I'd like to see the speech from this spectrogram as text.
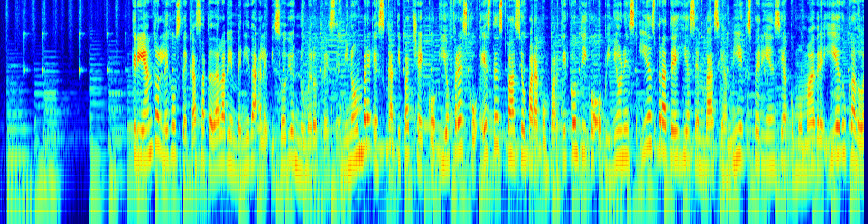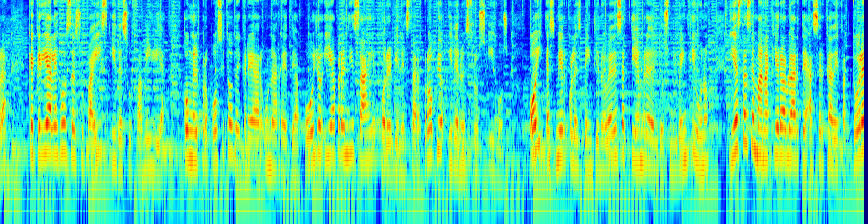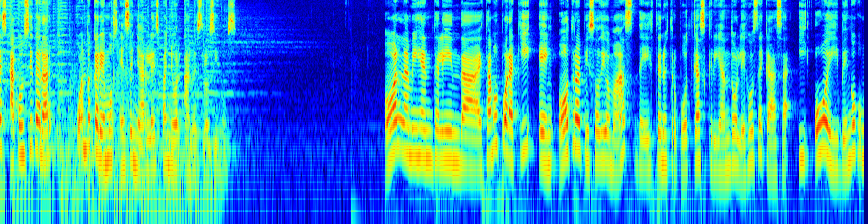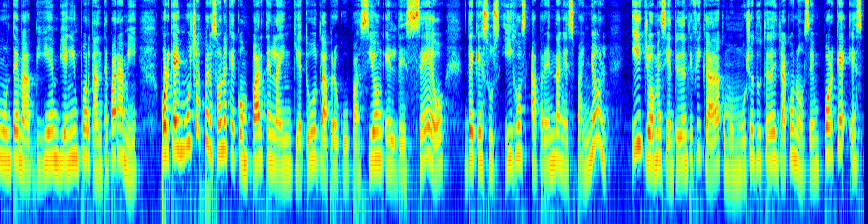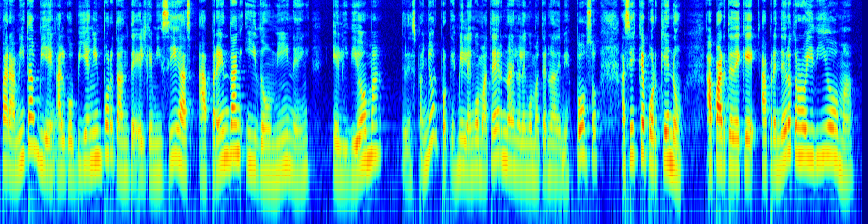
Criando lejos de casa te da la bienvenida al episodio número 13. Mi nombre es Katy Pacheco y ofrezco este espacio para compartir contigo opiniones y estrategias en base a mi experiencia como madre y educadora que cría lejos de su país y de su familia, con el propósito de crear una red de apoyo y aprendizaje por el bienestar propio y de nuestros hijos. Hoy es miércoles 29 de septiembre del 2021 y esta semana quiero hablarte acerca de factores a considerar cuando queremos enseñarle español a nuestros hijos. Hola mi gente linda, estamos por aquí en otro episodio más de este nuestro podcast Criando lejos de casa. Y hoy vengo con un tema bien bien importante para mí porque hay muchas personas que comparten la inquietud, la preocupación, el deseo de que sus hijos aprendan español. Y yo me siento identificada, como muchos de ustedes ya conocen, porque es para mí también algo bien importante el que mis hijas aprendan y dominen el idioma del español, porque es mi lengua materna, es la lengua materna de mi esposo. Así es que, ¿por qué no? Aparte de que aprender otro idioma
